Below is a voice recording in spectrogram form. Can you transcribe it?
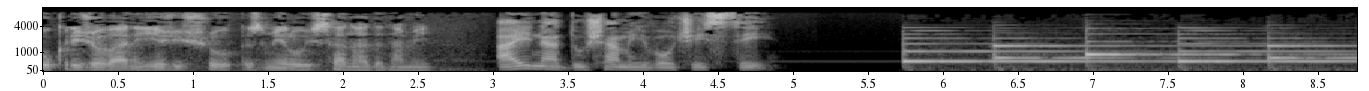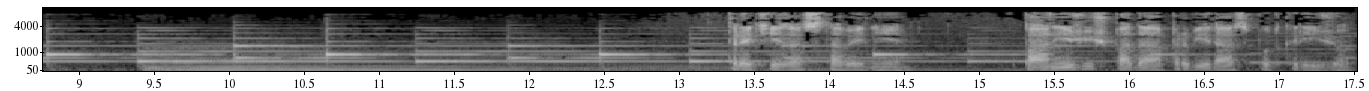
Ukrižovaný Ježišu, zmiluj sa nad nami. Aj nad dušami vočistí. Tretie zastavenie. Pán Ježiš padá prvý raz pod krížom.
